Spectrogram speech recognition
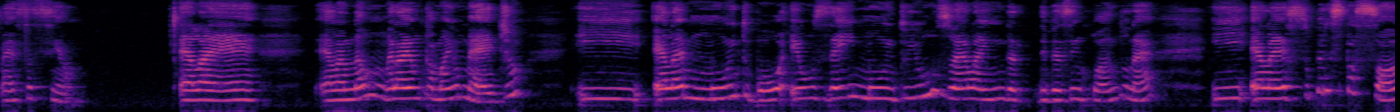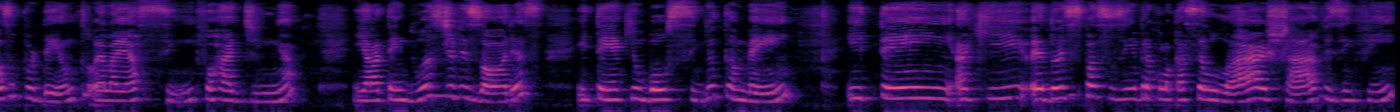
Essa assim, ó. Ela é ela não, ela é um tamanho médio e ela é muito boa. Eu usei muito e uso ela ainda de vez em quando, né? E ela é super espaçosa por dentro, ela é assim, forradinha. E ela tem duas divisórias e tem aqui um bolsinho também. E tem aqui é, dois espaçozinhos para colocar celular, chaves, enfim.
